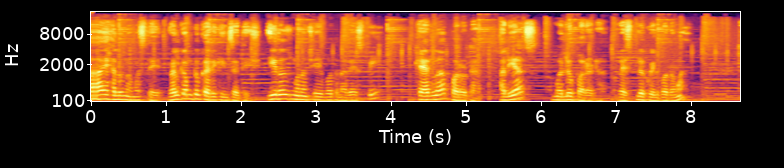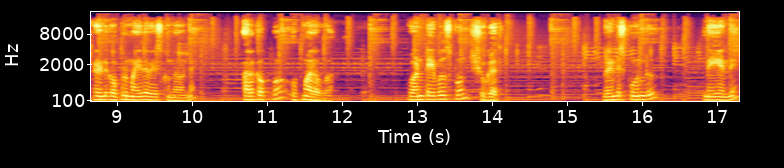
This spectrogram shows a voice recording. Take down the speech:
హాయ్ హలో నమస్తే. Welcome to curry king Satish. ఈ రోజు మనం చేయబోతున్న రెసిపీ కేరళ పరోటా అలియాస్ మల్లు పరోటా. రెసిపీలోకి వెళ్ళిపోదామా? రెండు కప్పులు మైదా వేసుకుందామండి. అరకప్పు ఉప్మా రవ్వ. One tablespoon sugar. రెండు స్పూన్లు నెయ్యి అండి.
